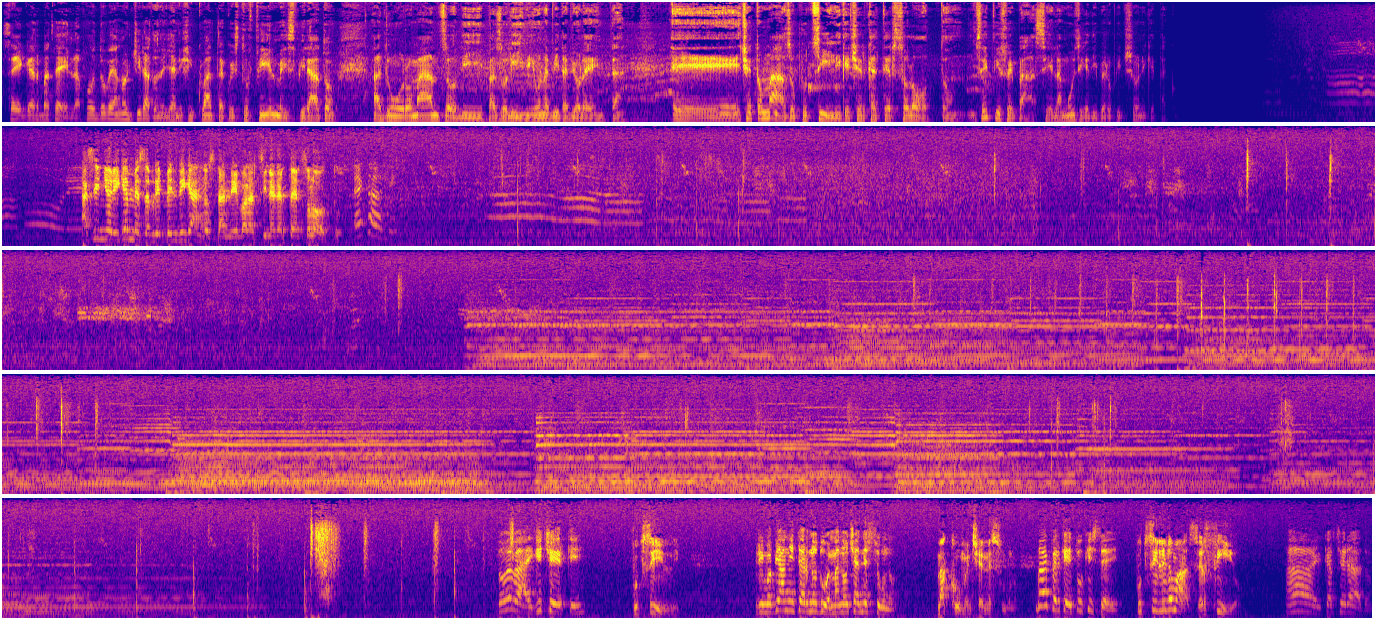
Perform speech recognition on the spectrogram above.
Sei Garbatella, poi dove hanno girato negli anni 50 questo film ispirato ad un romanzo di Pasolini, Una vita violenta. E c'è Tommaso Puzzilli che cerca il terzo lotto. Senti i suoi passi e la musica di Pero Piccioni che t'accompagna. Ah signori, che me saprebbe indicando stanno nei palazzini del terzo lotto? Eh, Calli. Dove vai? Chi cerchi? Puzzilli. Primo piano interno 2, ma non c'è nessuno. Ma come c'è nessuno? Beh, perché tu chi sei? Puzzilli Tommaso, il figlio. Ah, il carcerato.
